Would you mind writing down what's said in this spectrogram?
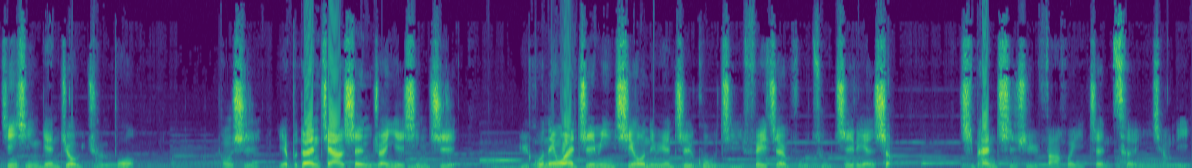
进行研究与传播，同时也不断加深专业新知，与国内外知名气候能源智库及非政府组织联手，期盼持续发挥政策影响力。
